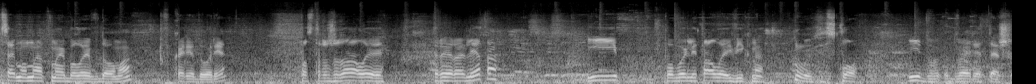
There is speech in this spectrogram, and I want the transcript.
В цей момент ми були вдома в коридорі. Постраждали три ролета і повилітали вікна, ну, скло. І двері теж.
